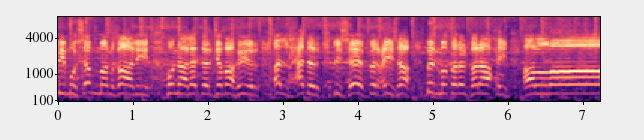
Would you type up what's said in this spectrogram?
بمسمى غالي. هنا لدى الجماهير الحذر لسيف بن عيسى بن مطر الفلاحي. الله!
